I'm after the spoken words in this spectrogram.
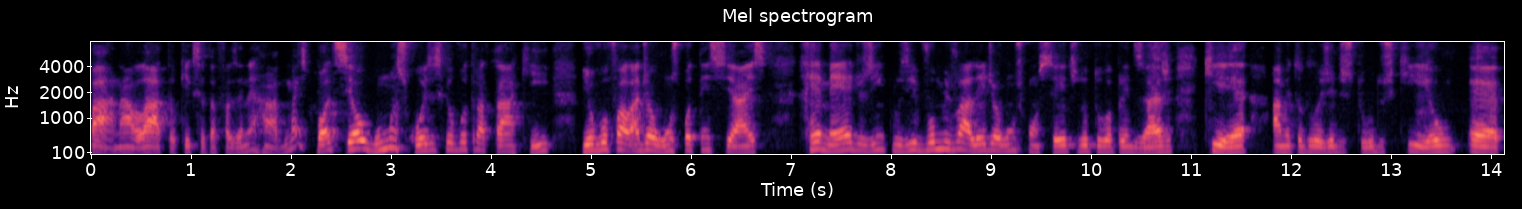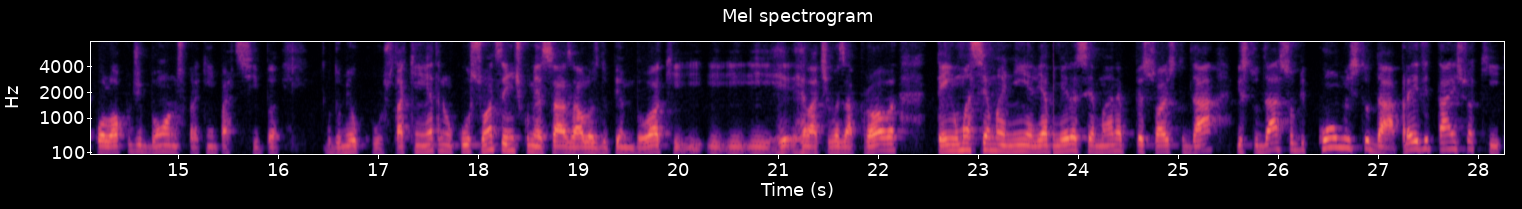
pá, na lata, o que, que você está fazendo errado. Mas pode ser algumas coisas que eu vou tratar aqui e eu vou falar de alguns potenciais remédios e, inclusive, vou me valer de alguns conceitos do Turbo Aprendizagem, que é a metodologia de estudos que eu é, coloco de bônus para quem participa do meu curso, tá? Quem entra no curso antes da gente começar as aulas do PMBOK e, e, e relativas à prova, tem uma semaninha ali, a primeira semana, para o pessoal estudar, estudar sobre como estudar, para evitar isso aqui.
